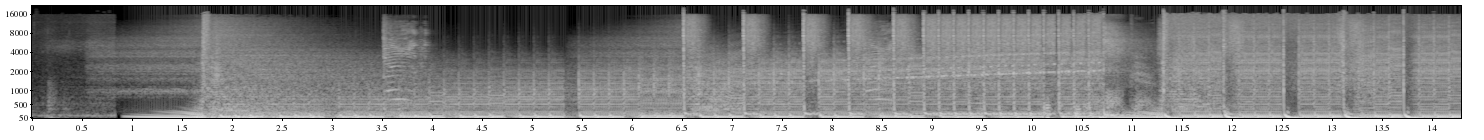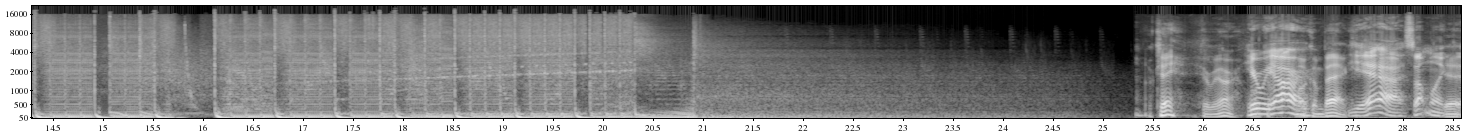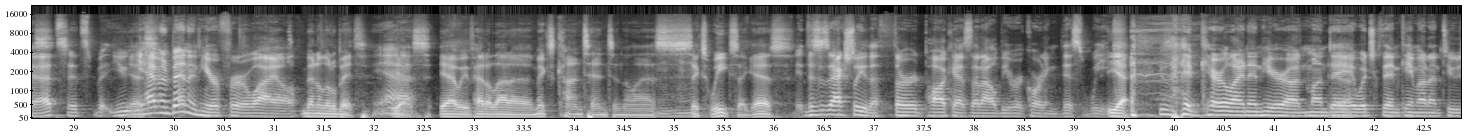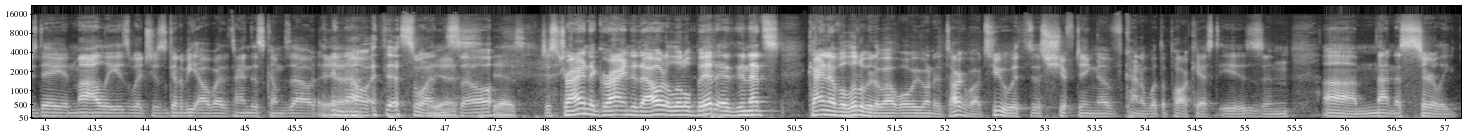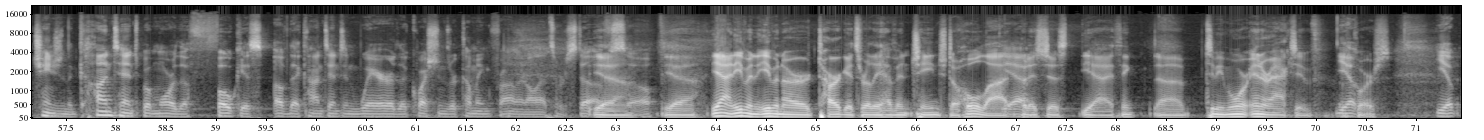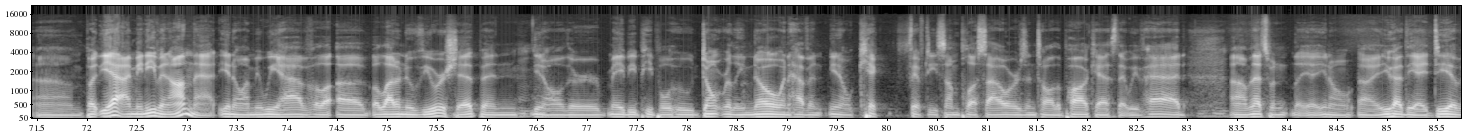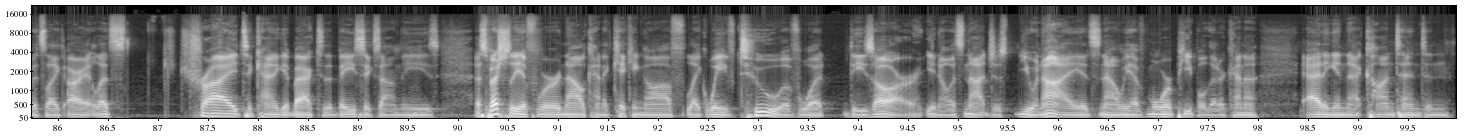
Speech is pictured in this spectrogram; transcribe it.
Here we are. We are. Welcome back. Yeah, something like Yes. that. It's, you, Yes. you haven't been in here for a while. Been a little bit. Yeah. Yes. Yeah, we've had a lot of mixed content in the last Mm-hmm. six weeks, I guess. This is actually the third podcast that I'll be recording this week. Yeah. 'Cause I had Caroline in here on Monday, Yeah. which then came out on Tuesday, and Molly's, which is going to be out by the time this comes out, Yeah. and now this one. Yes, So yes. just trying to grind it out a little bit, and and that's kind of a little bit about what we wanted to talk about too, with this shifting of kind of what the podcast is, and um, not necessarily changing the content, but more the focus of that content and where the questions are coming from, and all that sort of stuff. Yeah. So Yeah. Yeah. And even even our targets really haven't changed a whole lot. Yeah. But it's just, yeah, I think uh, to be more interactive, Yep. of course. yep. Um, but yeah, I mean, even on that, you know, I mean, we have a, a, a lot of new viewership, and Mm-hmm. you know, there may be people who don't really know and haven't, you know, kicked fifty some plus hours into all the podcasts that we've had. Mm-hmm. Um, that's when uh, you know uh, you had the idea of it's like, all right, let's try to kind of get back to the basics on these, especially if we're now kind of kicking off like wave two of what these are. You know, it's not just you and I; it's now we have more people that are kind of adding in that content and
